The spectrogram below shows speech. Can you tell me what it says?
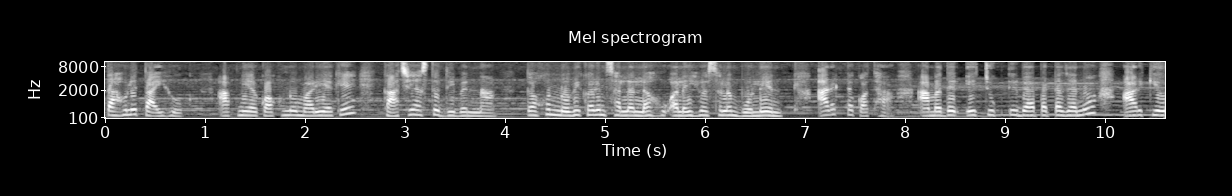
তাহলে তাই হোক। আপনি আর কখনো মারিয়াকে কাছে আসতে দিবেন না। তখন নবী করিম সাল্লাহু আলহিহাসাল্লাম বললেন, আরেকটা কথা, আমাদের এই চুক্তির ব্যাপারটা যেন আর কেউ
